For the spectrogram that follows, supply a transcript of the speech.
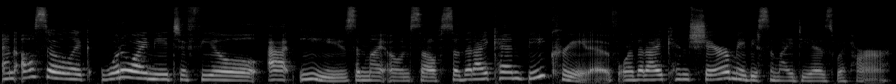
And also, like, what do I need to feel at ease in my own self so that I can be creative or that I can share maybe some ideas with her?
